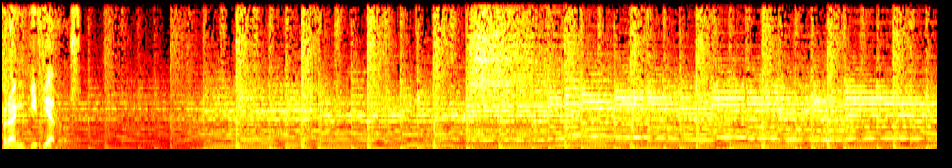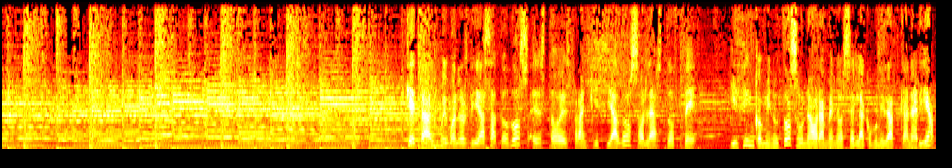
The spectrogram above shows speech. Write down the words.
Franquiciados. ¿Qué tal? Muy buenos días a todos. Esto es Franquiciados, son las 12 y 5 minutos, una hora menos en la comunidad canaria.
